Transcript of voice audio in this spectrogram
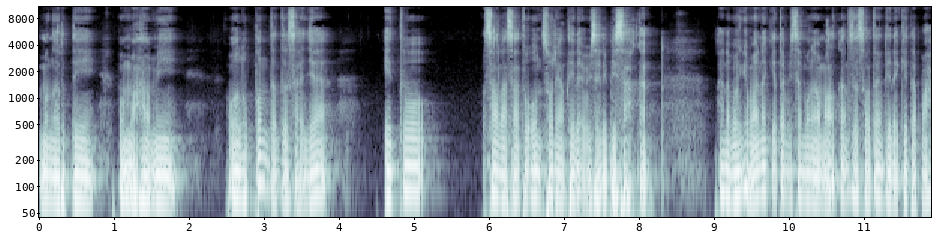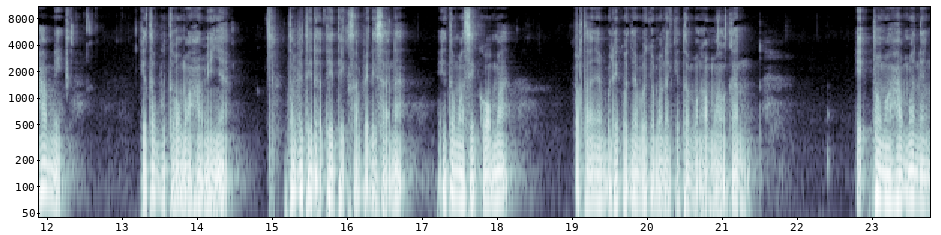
mengerti memahami. Walaupun tentu saja itu salah satu unsur yang tidak bisa dipisahkan. Karena bagaimana kita bisa mengamalkan sesuatu yang tidak kita pahami? Kita butuh memahaminya. Tapi tidak titik sampai di sana. Itu masih koma. Pertanyaan berikutnya bagaimana kita mengamalkan pemahaman yang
